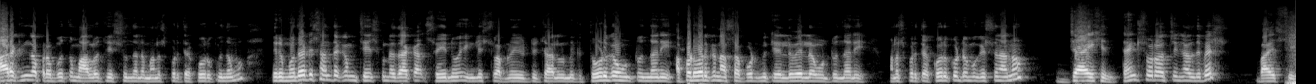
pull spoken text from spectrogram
ఆ రకంగా ప్రభుత్వం ఆలోచిస్తుందని మనస్ఫూర్తిగా కోరుకుందాము. మీరు మొదటి సంతకం చేసుకునేదాకా దాకా ఇంగ్లీష్ క్లబ్ యూట్యూబ్ ఛానల్ మీకు తోడుగా ఉంటుందని అప్పటి వరకు నా సపోర్ట్ మీకు ఎల్లువెల్లో ఉంటుందని మనస్ఫూర్తిగా కోరుకుంటూ ముగిస్తున్నాను. జై Hind. Thanks for watching all the best bye see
